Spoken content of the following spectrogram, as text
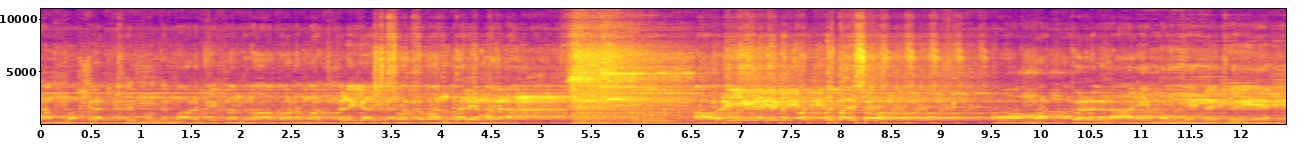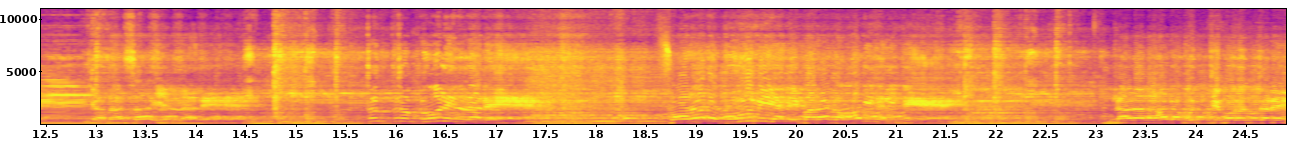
ನಮ್ಮ ಫ್ಯಾಕ್ಟ್ರಿ ಮುಂದೆ ಮಾಡಬೇಕಂದ್ರ ಆ ಬಡ ಮಕ್ಕಳಿಗೆ ಅಷ್ಟು ಸ್ವಕ್ಕ ಬಂತಲೇ ಮಗನ. ಅವ್ರು ಏನು ಕೊಟ್ಟು ಕಳಿಸೋ. ಆ ಮಕ್ಕಳಿಗೆ ನಾಳೆ ಮುಂದೆ ಗತಿ ಕೆಲಸ ಇಲ್ಲದೆ, ತುತ್ತು ಕೂಲಿಲ್ಲದೆ ಸ್ವರಳ ಭೂಮಿಯಲ್ಲಿ ಬರಗಾಲಿನಂತೆ ನರನಾಗ ಬುದ್ಧಿ ಬರುತ್ತದೆ.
